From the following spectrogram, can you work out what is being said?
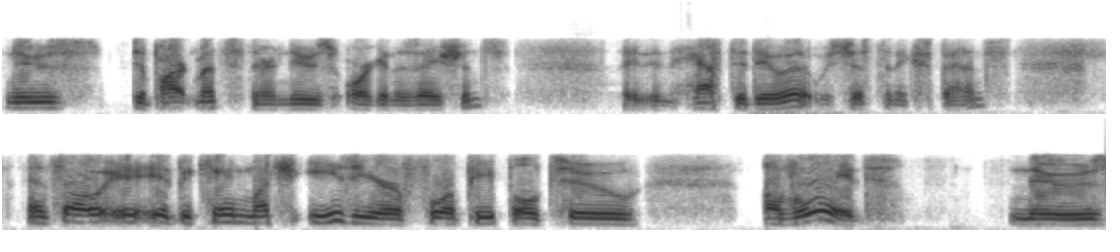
news departments, their news organizations. They didn't have to do it, it was just an expense. And so it, it became much easier for people to avoid news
